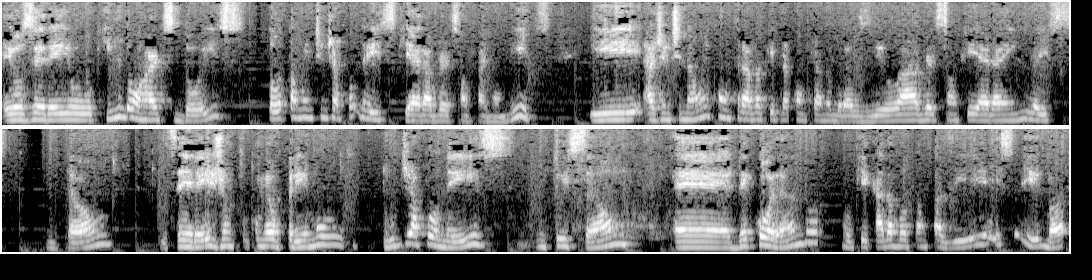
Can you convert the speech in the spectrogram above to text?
eu zerei o Kingdom Hearts 2 totalmente em japonês, que era a versão Final Mix, e a gente não encontrava aqui para comprar no Brasil a versão que era em inglês. Então, zerei junto com meu primo, tudo japonês, intuição, é, decorando o que cada botão fazia, e é isso aí, bora.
